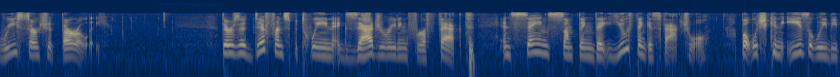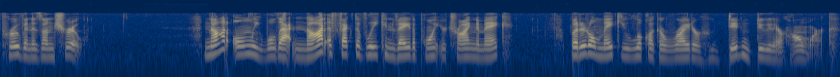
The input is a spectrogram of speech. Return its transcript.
research it thoroughly. There's a difference between exaggerating for effect and saying something that you think is factual, but which can easily be proven as untrue. Not only will that not effectively convey the point you're trying to make, but it'll make you look like a writer who didn't do their homework.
